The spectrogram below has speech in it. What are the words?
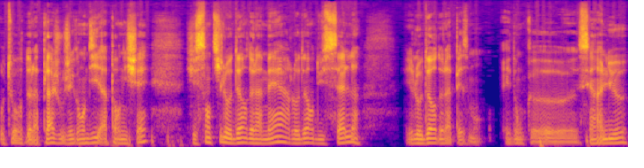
autour de la plage où j'ai grandi à Pornichet, j'ai senti l'odeur de la mer, l'odeur du sel et l'odeur de l'apaisement. Et donc c'est un lieu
